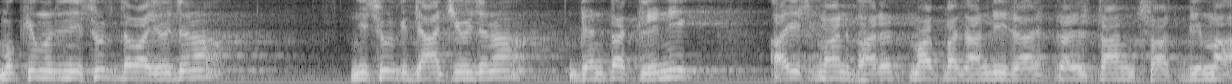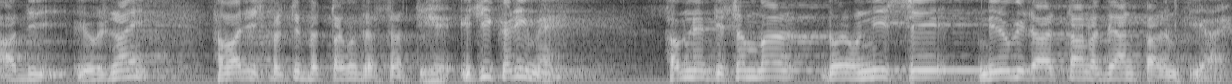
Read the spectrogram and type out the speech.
मुख्यमंत्री निःशुल्क दवा योजना, निःशुल्क जाँच योजना, जनता क्लिनिक, आयुष्मान भारत, महात्मा गांधी राजस्थान स्वास्थ्य बीमा आदि योजनाएँ हमारी इस प्रतिबद्धता को दर्शाती है। इसी कड़ी में हमने दिसंबर 2019 से निरोगी राजस्थान अभियान प्रारंभ किया है।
